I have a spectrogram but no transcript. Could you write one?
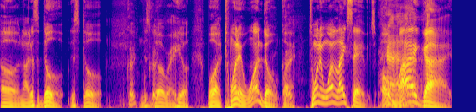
Uh, no, this a dub. This a dub. Okay. This okay. dub right here. Boy, 21 though. Okay. Boy. 21 like Savage. Oh my God.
